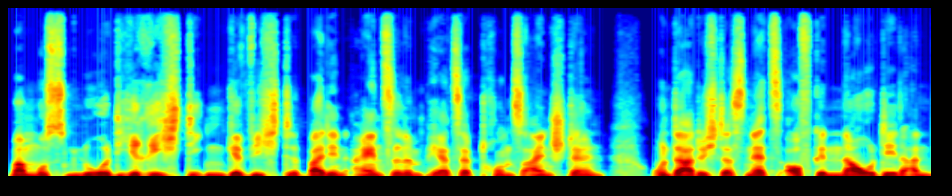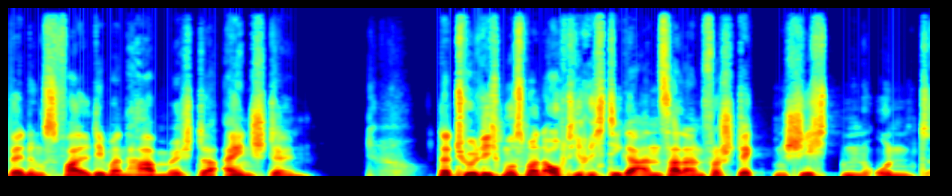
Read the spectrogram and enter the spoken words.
man muss nur die richtigen Gewichte bei den einzelnen Perzeptrons einstellen und dadurch das Netz auf genau den Anwendungsfall, den man haben möchte, einstellen. Natürlich muss man auch die richtige Anzahl an versteckten Schichten und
